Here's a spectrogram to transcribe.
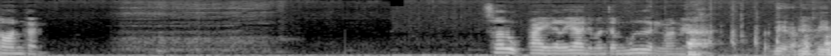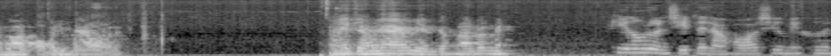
นอนกัน สรุปไปกันหรือยังเนี่ยมันจะมืดแล้วนะ นะ นี่นะครับพี่พวกผมออกมาอยู่ข้างนอกแล้วเนี่ยทำไมจะไม่ให้เรียนจะมาแป๊บนึงพี่ต้องเดินชิดเลยนะ เพราะว่าชื่อไม่ขึ้น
